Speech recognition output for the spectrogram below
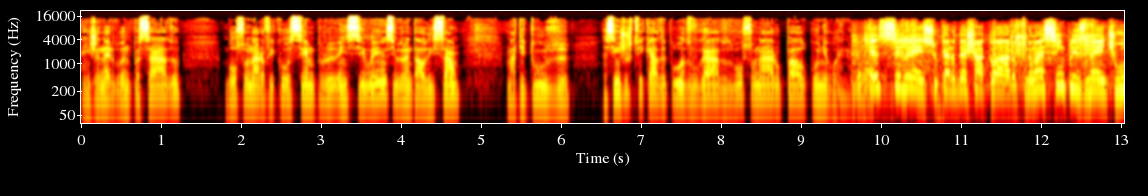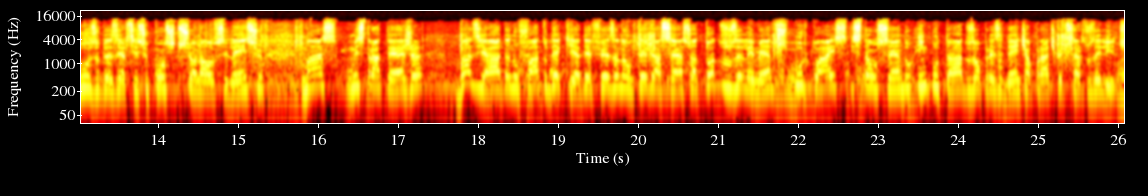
em janeiro do ano passado. Bolsonaro ficou sempre em silêncio durante a audição, uma atitude assim justificada pelo advogado de Bolsonaro, Paulo Cunha Bueno. Esse silêncio, quero deixar claro que não é simplesmente o uso do exercício constitucional do silêncio, mas uma estratégia baseada no fato de que a defesa não teve acesso a todos os elementos por quais estão sendo imputados ao presidente a prática de certos delitos.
